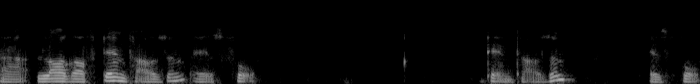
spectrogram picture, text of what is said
uh, log of 10,000 is 4 10,000 is 4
